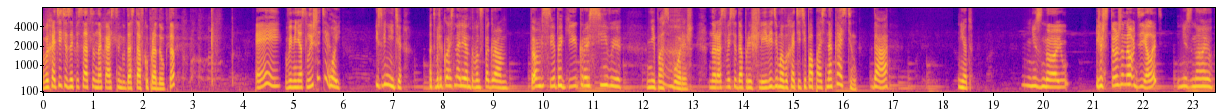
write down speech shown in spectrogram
Вы хотите записаться на кастинг в доставку продуктов? Эй, вы меня слышите? Ой, извините, отвлеклась на ленту в Инстаграм. Там все такие красивые. Не поспоришь. Но раз вы сюда пришли, видимо, вы хотите попасть на кастинг. Да. Нет. Не знаю. И что же нам делать? Не знаю.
